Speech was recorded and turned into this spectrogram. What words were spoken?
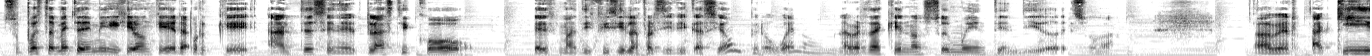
supuestamente de mí dijeron que era porque antes en el plástico es más difícil la falsificación, pero bueno, la verdad es que no estoy muy entendido de eso. A ver, aquí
